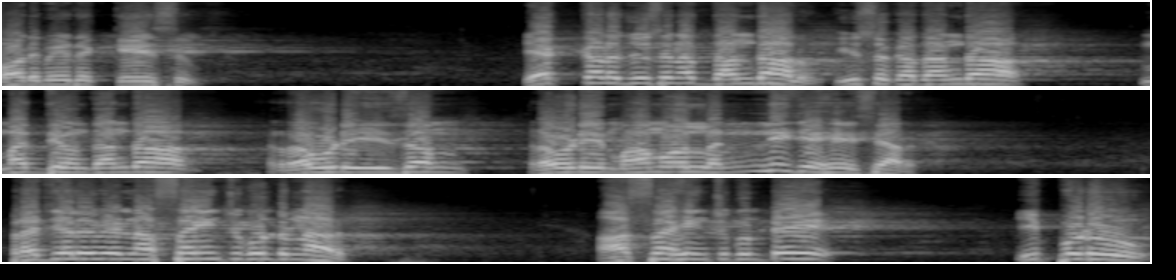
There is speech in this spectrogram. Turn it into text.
వాడి మీద కేసు. ఎక్కడ చూసిన దందాలు ఇసుక దందా మద్యం దందా రౌడీయిజం రౌడీ మామూలు అన్నీ చేసేశారు. ప్రజలు వీళ్ళని అసహించుకుంటున్నారు. అసహించుకుంటే ఇప్పుడు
